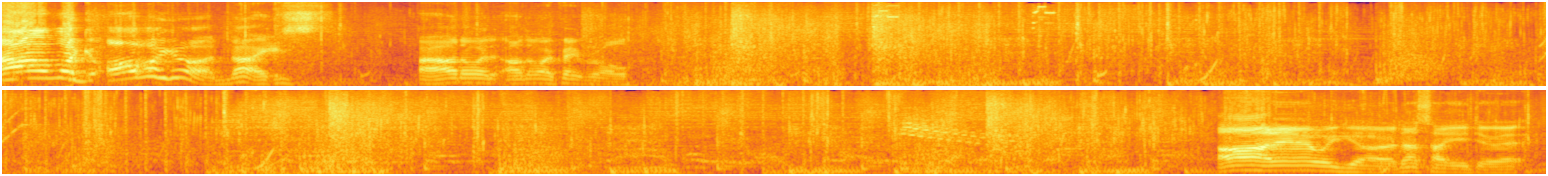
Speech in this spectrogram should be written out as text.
Oh my god! Oh my god! Nice. how do I how do I paint roll? Ah, oh, there we go. That's how you do it.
